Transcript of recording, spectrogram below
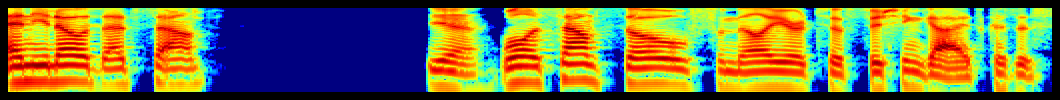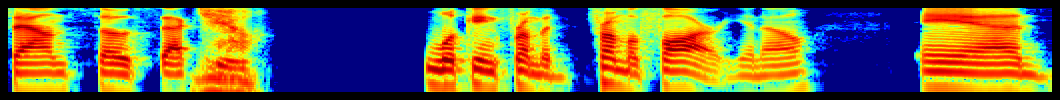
and you know that sounds. Yeah. Well, it sounds so familiar to fishing guides because it sounds so sexy. Yeah. looking from a from afar, you know? And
